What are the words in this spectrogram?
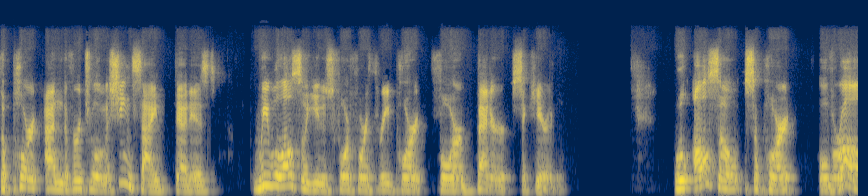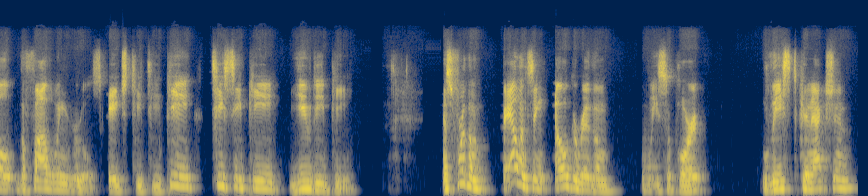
the port on the virtual machine side, that is, we will also use 443 port for better security. We'll also support overall the following rules HTTP, TCP, UDP. As for the balancing algorithm we support, least connection,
